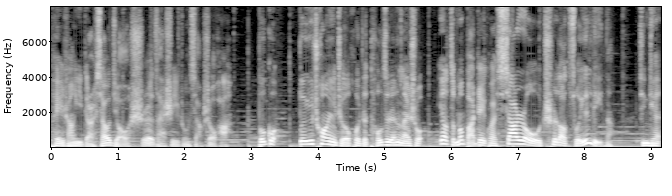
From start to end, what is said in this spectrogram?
配上一点小酒，实在是一种享受哈。不过，对于创业者或者投资人来说，要怎么把这块虾肉吃到嘴里呢？今天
